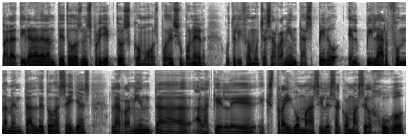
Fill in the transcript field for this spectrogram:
Para tirar adelante todos mis proyectos, como os podéis suponer, utilizo muchas herramientas, pero el pilar fundamental de todas ellas, la herramienta a la que le extraigo más y le saco más el jugo,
